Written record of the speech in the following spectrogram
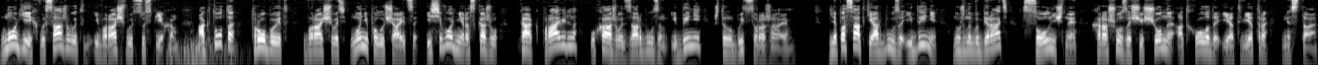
Многие их высаживают и выращивают с успехом, а кто-то пробует выращивать, но не получается. И сегодня расскажу, как правильно ухаживать за арбузом и дыней, чтобы быть с урожаем. Для посадки арбуза и дыни нужно выбирать солнечные, хорошо защищенные от холода и от ветра места.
